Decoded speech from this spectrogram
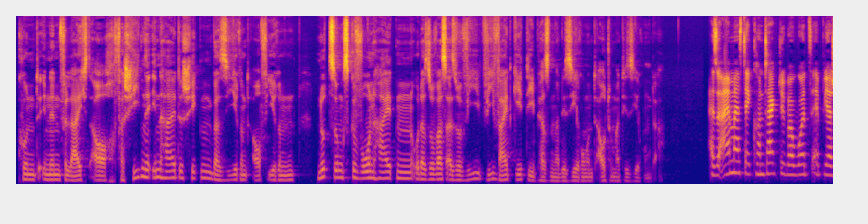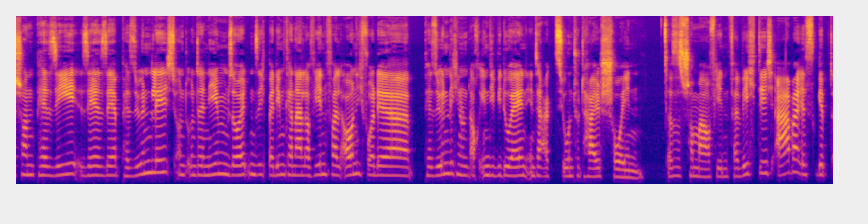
KundInnen vielleicht auch verschiedene Inhalte schicken, basierend auf ihren Nutzungsgewohnheiten oder sowas? Also wie, wie weit geht die Personalisierung und Automatisierung da? Also einmal ist der Kontakt über WhatsApp ja schon per se sehr, sehr persönlich und Unternehmen sollten sich bei dem Kanal auf jeden Fall auch nicht vor der persönlichen und auch individuellen Interaktion total scheuen. Das ist schon mal auf jeden Fall wichtig. Aber es gibt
